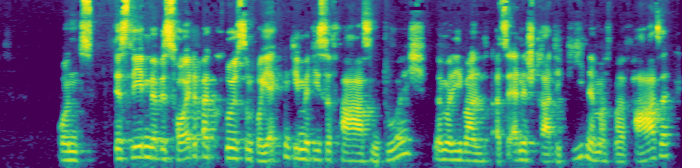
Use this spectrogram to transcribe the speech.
Und das leben wir bis heute bei größeren Projekten, gehen wir diese Phasen durch. Wenn wir die mal, also eine Strategie, nennen wir es mal Phase.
